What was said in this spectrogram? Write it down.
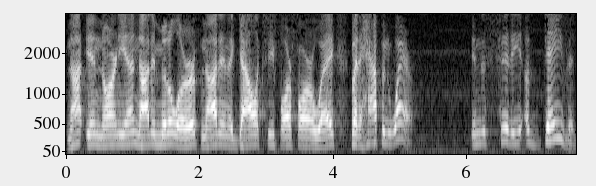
Not in Narnia, not in Middle Earth, not in a galaxy far, far away, but it happened where? In the city of David.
